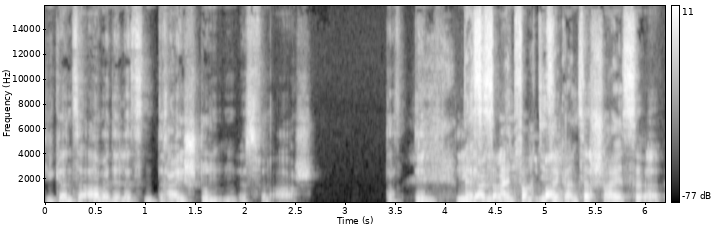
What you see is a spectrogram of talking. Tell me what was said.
„Die ganze Arbeit der letzten 3 Stunden ist für 'n Arsch.“ Das den den Das ist Gang möchte ich einfach nie diese machen. ganze Scheiße Ja.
